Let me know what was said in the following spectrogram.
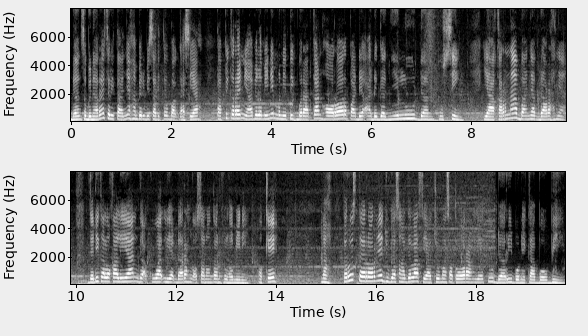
Dan sebenarnya ceritanya hampir bisa ditebak guys ya. Tapi kerennya film ini menitik beratkan horor pada adegan nyilu dan pusing. Ya karena banyak darahnya. Jadi kalau kalian gak kuat lihat darah gak usah nonton film ini. Oke? Okay? Nah, terus terornya juga sangat jelas ya, cuma satu orang yaitu dari boneka Bobby.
